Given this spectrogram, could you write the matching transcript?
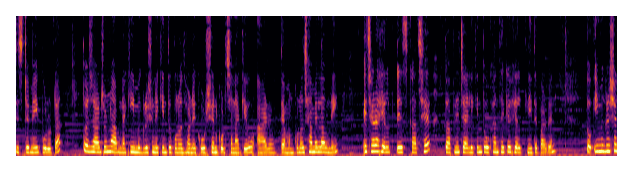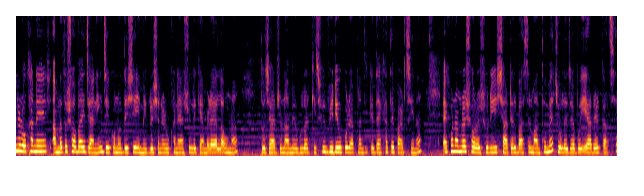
সিস্টেমেই পুরোটা। তো যার জন্য আপনাকে ইমিগ্রেশনে কিন্তু কোনো ধরনের কোশ্চেন করছে না কেউ, আর তেমন কোনো ঝামেলাও নেই। এছাড়া হেল্প ডেস্ক আছে, তো আপনি চাইলে কিন্তু ওখান থেকেও হেল্প নিতে পারবেন। তো ইমিগ্রেশনের ওখানে আমরা তো সবাই জানি যে কোনো দেশে ইমিগ্রেশনের ওখানে আসলে ক্যামেরা অ্যালাউ না। তো যার জন্য আমি ওগুলোর কিছুই ভিডিও করে আপনাদেরকে দেখাতে পারছি না। এখন আমরা সরাসরি শাটেল বাসের মাধ্যমে চলে যাব এয়ারের কাছে।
